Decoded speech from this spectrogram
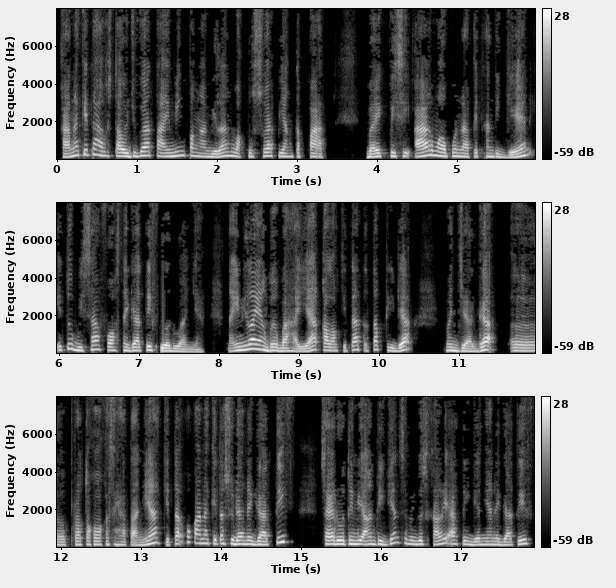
Karena kita harus tahu juga timing pengambilan waktu swab yang tepat baik PCR maupun rapid antigen itu bisa false negatif dua-duanya. Nah, inilah yang berbahaya kalau kita tetap tidak menjaga eh, protokol kesehatannya. Kita oh karena kita sudah negatif, saya rutin di antigen seminggu sekali antigennya negatif,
